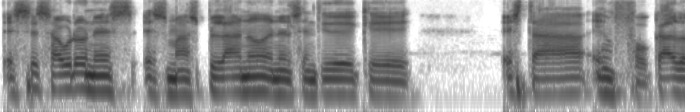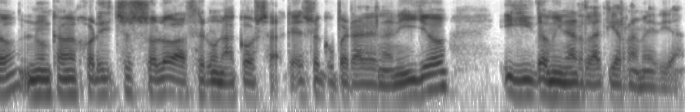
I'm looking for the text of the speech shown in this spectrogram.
ese Sauron es, es más plano en el sentido de que está enfocado, nunca mejor dicho, solo a hacer una cosa, que es recuperar el anillo y dominar la Tierra Media.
